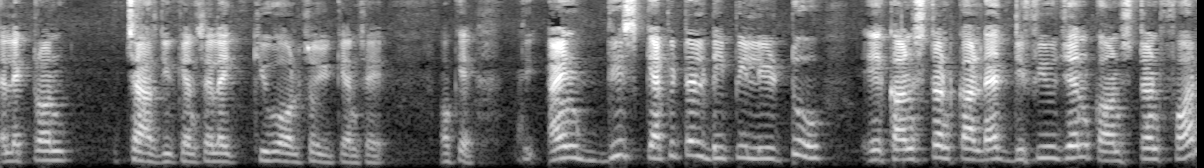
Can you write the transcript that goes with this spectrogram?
electron charge you can say like Q also you can say. Okay. The, and this capital dP lead to a constant called as diffusion constant for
